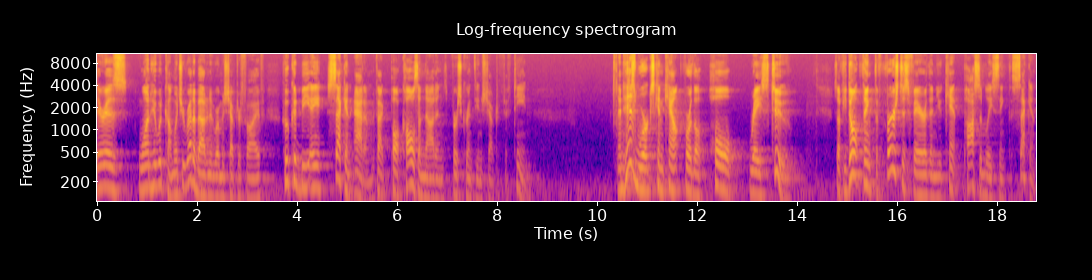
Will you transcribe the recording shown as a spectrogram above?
there is one who would come, which you read about in Romans chapter 5, who could be a second Adam. In fact, Paul calls him that in 1 Corinthians chapter 15. And his works can count for the whole race too. So if you don't think the first is fair, then you can't possibly think the second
